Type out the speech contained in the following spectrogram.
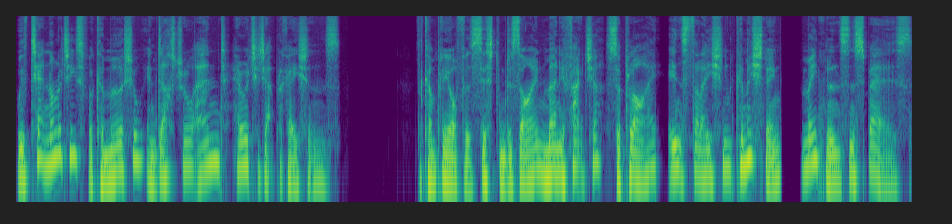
with technologies for commercial, industrial, and heritage applications. The company offers system design, manufacture, supply, installation, commissioning, maintenance, and spares.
